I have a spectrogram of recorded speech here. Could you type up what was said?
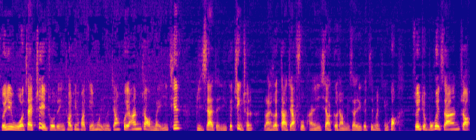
所以我在这周的英超精华节目里面，将会按照每一天比赛的一个进程来和大家复盘一下各场比赛的一个基本情况。所以就不会再按照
